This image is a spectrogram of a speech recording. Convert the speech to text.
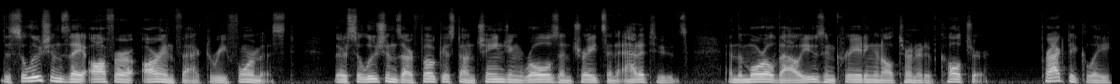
the solutions they offer are in fact reformist. Their solutions are focused on changing roles and traits and attitudes, and the moral values and creating an alternative culture. Practically,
